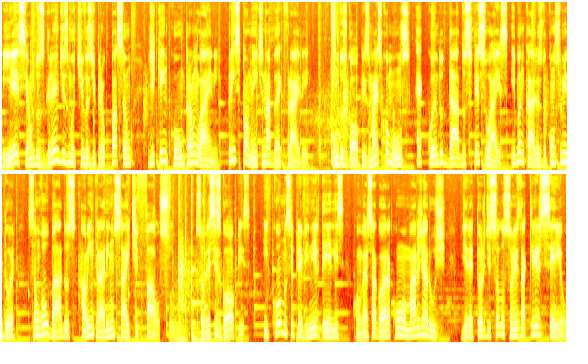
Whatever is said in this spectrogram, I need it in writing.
E esse é um dos grandes motivos de preocupação de quem compra online, principalmente na Black Friday. Um dos golpes mais comuns é quando dados pessoais e bancários do consumidor são roubados ao entrar em um site falso. Sobre esses golpes e como se prevenir deles, converso agora com Omar Jarush, diretor de soluções da ClearSale,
